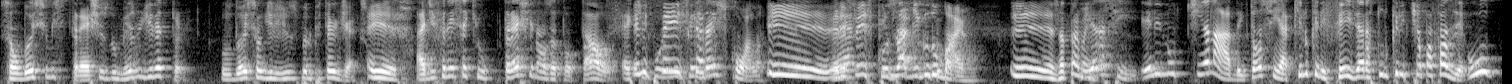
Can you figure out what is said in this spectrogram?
são dois filmes trashes do mesmo diretor. Os dois são dirigidos pelo Peter Jackson. Isso. A diferença é que o Trash Náusea Total é Ele tipo, ele fez fez ca- na escola. E ele né? fez com os amigos do bairro. E, exatamente. E era assim, ele não tinha nada. Então, assim, aquilo que ele fez era tudo que ele tinha pra fazer. O,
